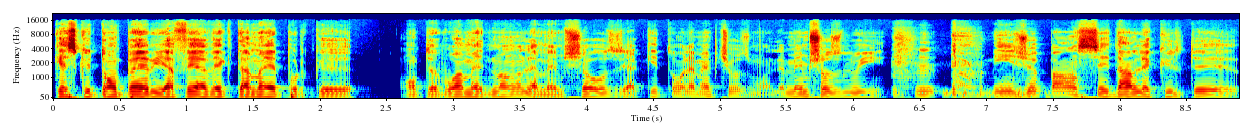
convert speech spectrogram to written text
Qu'est-ce que ton père il a fait avec ta mère pour que on te voit maintenant? La même chose, quitté la même chose, moi, la même chose lui. mais je pense que c'est dans la culture.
